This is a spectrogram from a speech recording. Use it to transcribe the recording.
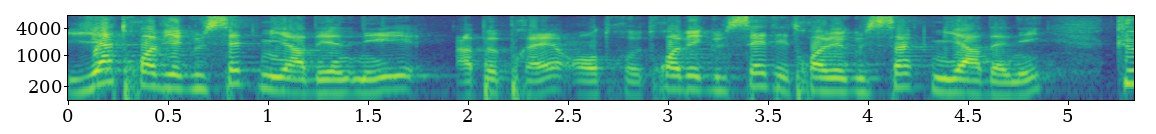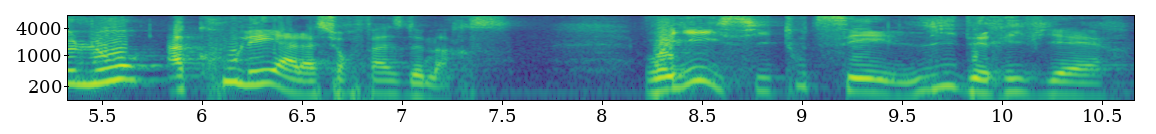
il y a 3,7 milliards d'années à peu près, entre 3,7 et 3,5 milliards d'années, que l'eau a coulé à la surface de Mars. Voyez ici toutes ces lits de rivières.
